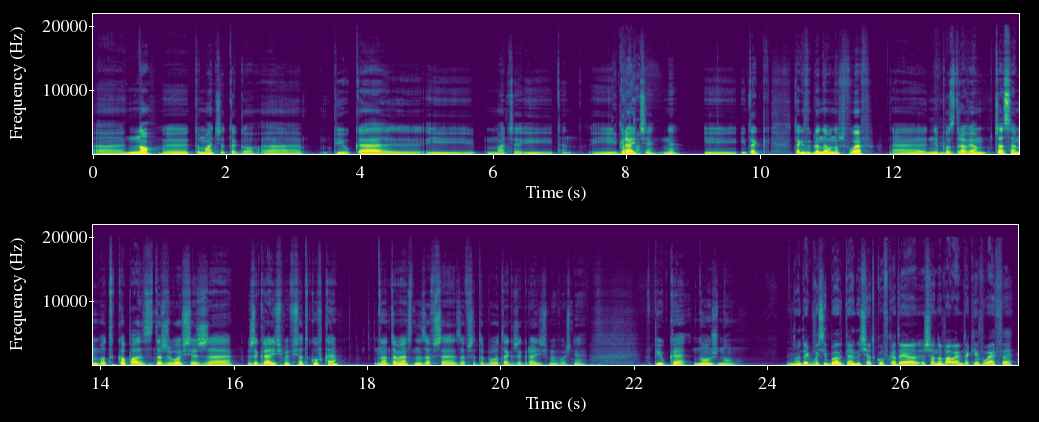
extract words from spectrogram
e, no, y, tu macie tego, e, piłkę y, i macie i ten, i, I grajcie, nie? I, i tak, tak wyglądał nasz WF. E, nie Mhm. pozdrawiam. Czasem od kopa zdarzyło się, że, że graliśmy w siatkówkę, natomiast no zawsze, zawsze to było tak, że graliśmy właśnie w piłkę nożną. No tak właśnie była ten siatkówka, to ja szanowałem takie WF-y.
